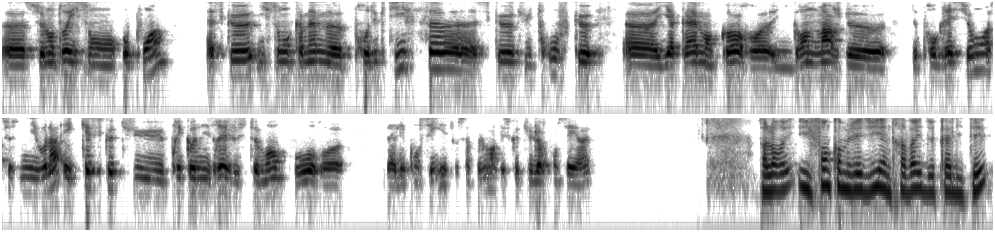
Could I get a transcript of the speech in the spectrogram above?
selon toi, ils sont au point? Est-ce qu'ils sont quand même productifs? Est-ce que tu trouves qu'il euh, y a quand même encore une grande marge de, de progression à ce niveau-là? Et qu'est-ce que tu préconiserais justement pour euh, ben, les conseiller, tout simplement? Qu'est-ce que tu leur conseillerais? Alors, ils font, comme j'ai dit, un travail de qualité.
